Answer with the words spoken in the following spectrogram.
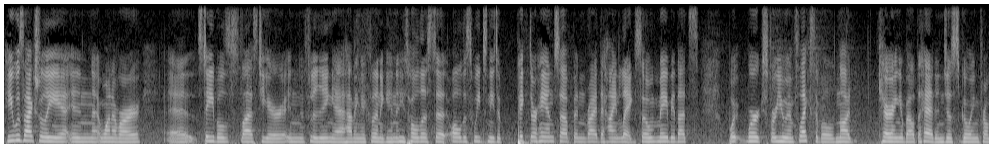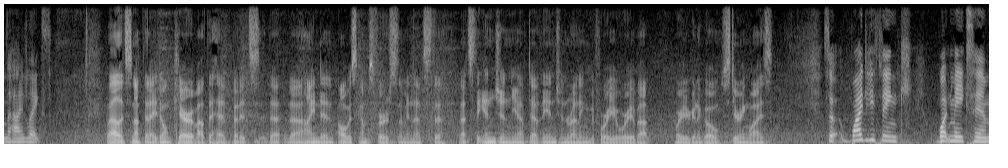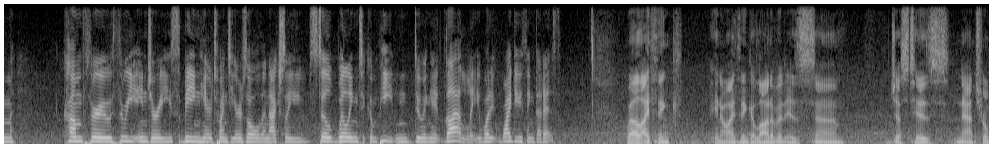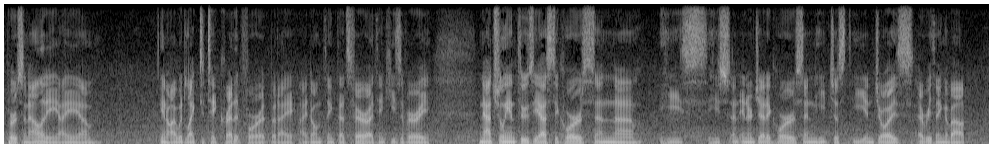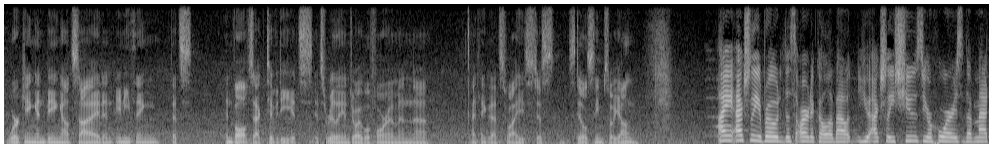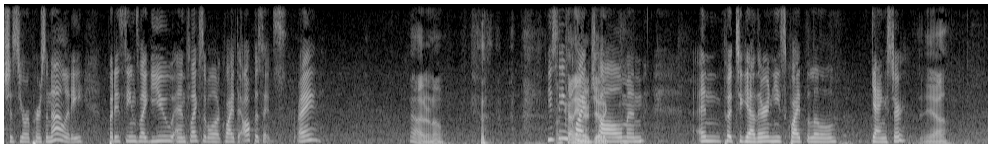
He was actually in one of our uh, stables last year in Flyinge having a clinic, and he told us that all the Swedes need to pick their hands up and ride the hind legs. So maybe that's what works for you in flexible, not caring about the head and just going from the hind legs. Well, it's not that I don't care about the head, but it's the, the hind end always comes first. I mean, that's the that's the engine. You have to have the engine running before you worry about where you're going to go steering wise. So, why do you think what makes him come through three injuries, being here 20 years old, and actually still willing to compete and doing it gladly? What, why do you think that is? Well, I think you know, I think a lot of it is um, just his natural personality. I, um, you know, I would like to take credit for it, but I, I don't think that's fair. I think he's a very naturally enthusiastic horse, and um, he's he's an energetic horse, and he just he enjoys everything about working and being outside, and anything that's involves activity. It's it's really enjoyable for him, and uh, I think that's why he's just still seems so young. I actually wrote this article about you actually choose your horse that matches your personality, but it seems like you and Flexible are quite the opposites, right? Yeah, I don't know. you seem quite energetic. calm and and put together, and he's quite the little gangster. Yeah.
